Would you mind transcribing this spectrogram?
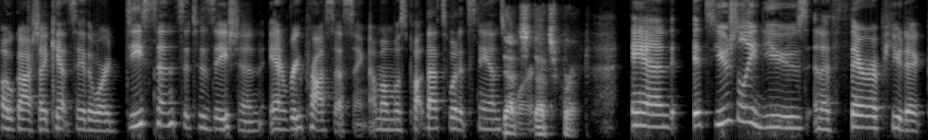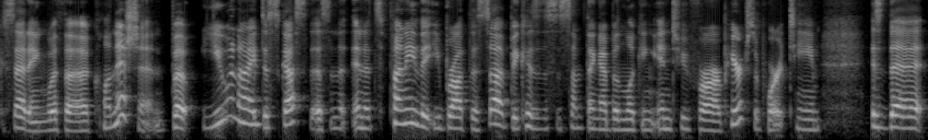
Oh gosh, I can't say the word desensitization and reprocessing. I'm almost po- that's what it stands That's for. that's correct. And it's usually used in a therapeutic setting with a clinician. But you and I discussed this, and, and it's funny that you brought this up because this is something I've been looking into for our peer support team. Is that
